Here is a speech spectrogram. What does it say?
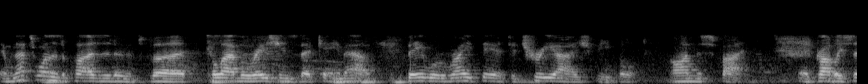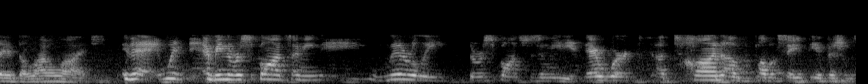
And that's one of the positive uh, collaborations that came out. They were right there to triage people on the spot. It probably saved a lot of lives. Uh, I mean, the response, I mean, literally, the response was immediate. There were a ton of public safety officials,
